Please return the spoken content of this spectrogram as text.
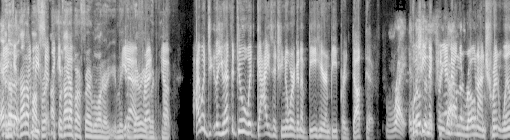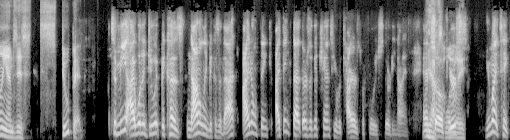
And And I the- forgot somebody about Fred, said I forgot have- about Fred Warner. You make Yeah, a very Fred- good yeah. point. I would do, you have to do it with guys that you know are going to be here and be productive. right. And those Pushing are the, the three can down the road on Trent Williams is stupid. to me, I want to do it because not only because of that, I don't think I think that there's a good chance he retires before he's 39. And Yeah, so if absolutely. you're you might take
